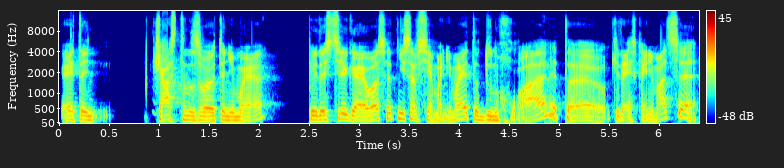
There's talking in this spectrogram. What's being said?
Это часто называют аниме, Предостерегаю вас, это не совсем аниме, это Дунхуа, это китайская анимация.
